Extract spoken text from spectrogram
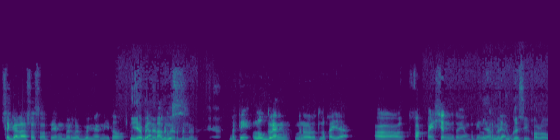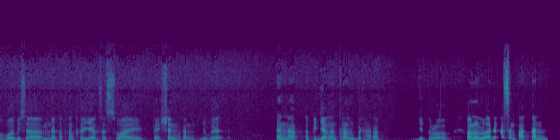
segala sesuatu yang berlebihan itu iya benar bagus benar benar berarti lu Glenn menurut lu kayak eh, fuck passion gitu yang penting lu ya kerja. juga sih. Kalau gue bisa mendapatkan kerja yang sesuai passion kan juga enak tapi jangan terlalu berharap gitu loh. Kalau lu ada kesempatan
